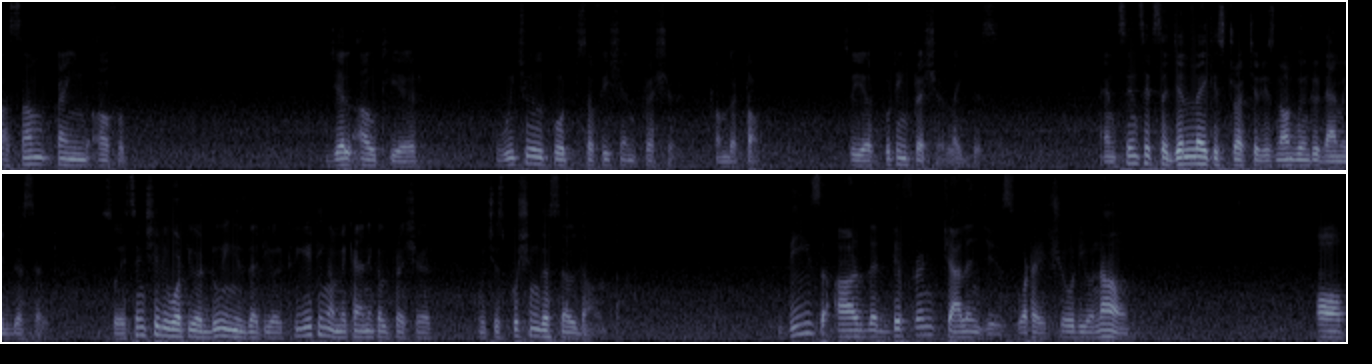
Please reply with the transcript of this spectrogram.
a, some kind of a gel out here which will put sufficient pressure from the top. So, you are putting pressure like this and since it is a gel like structure it is not going to damage the cell. So, essentially what you are doing is that you are creating a mechanical pressure which is pushing the cell down. These are the different challenges what I showed you now of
